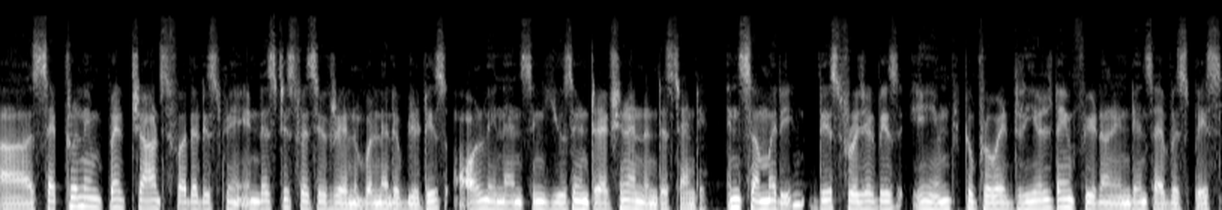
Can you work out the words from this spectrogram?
Uh, sectoral impact charts further display industry-specific vulnerabilities, all enhancing user interaction and understanding. In summary, this project is aimed to provide real-time feed on Indian cyberspace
